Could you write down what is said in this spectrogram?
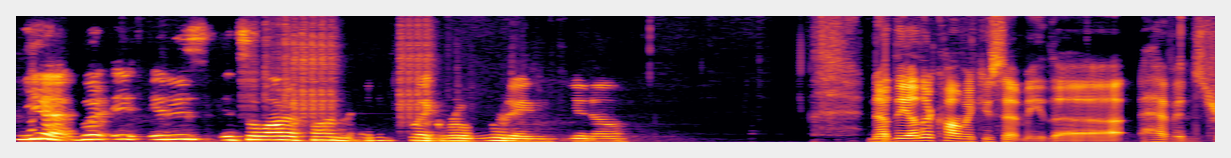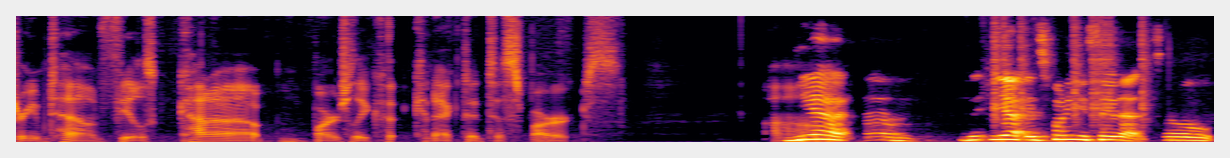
Yeah, but it, it is it's a lot of fun and it's like rewarding, you know. Now, the other comic you sent me, the Heaven's Dreamtown, feels kind of largely co- connected to Sparks. Um, Yeah, um, th- yeah, it's funny you say that. So,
